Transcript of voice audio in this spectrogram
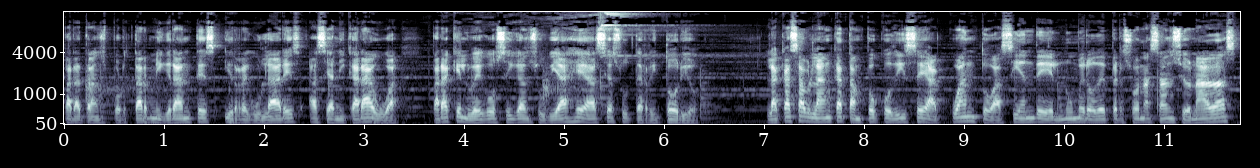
para transportar migrantes irregulares hacia Nicaragua para que luego sigan su viaje hacia su territorio. La Casa Blanca tampoco dice a cuánto asciende el número de personas sancionadas,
